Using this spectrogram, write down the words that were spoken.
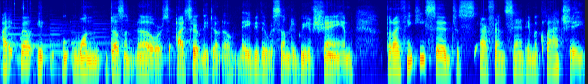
I, well, it, one doesn't know, or I certainly don't know. Maybe there was some degree of shame, but I think he said to our friend Sandy McClatchy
